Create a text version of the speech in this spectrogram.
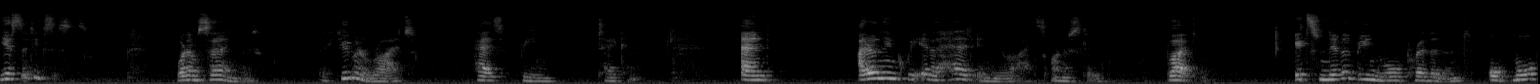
Yes, it exists. What I'm saying is the human right has been taken. And I don't think we ever had any rights, honestly. But it's never been more prevalent or more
